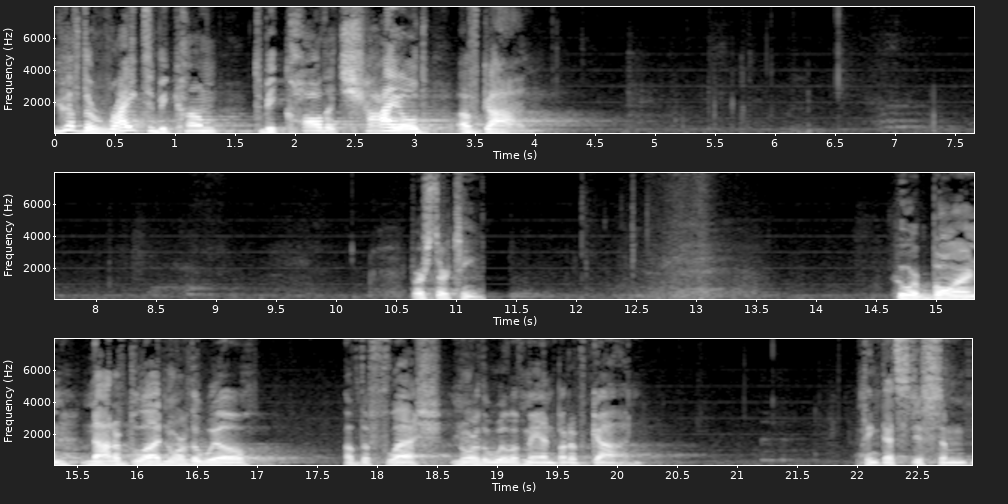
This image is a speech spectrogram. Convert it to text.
You have the right to become, to be called a child of God. Verse 13. Who were born not of blood, nor of the will of the flesh, nor the will of man, but of God. I think that's just some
